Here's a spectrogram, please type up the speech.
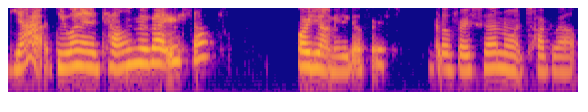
yeah do you want to tell them about yourself or do you want me to go first go first i don't know what to talk about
